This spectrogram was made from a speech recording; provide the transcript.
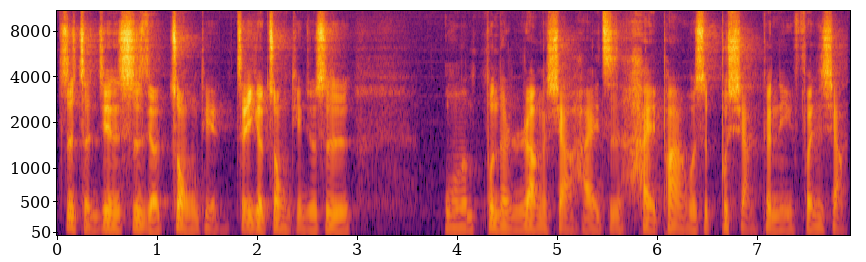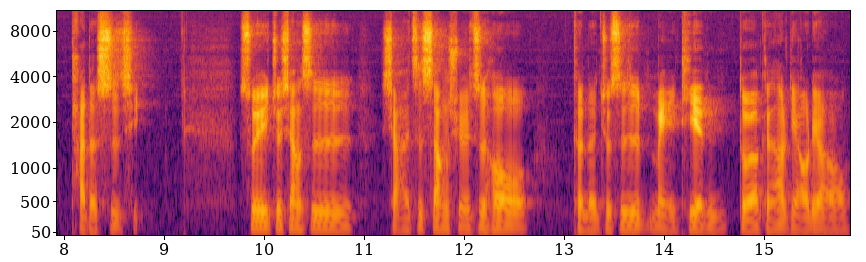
这整件事的重点，这一个重点就是，我们不能让小孩子害怕或是不想跟你分享他的事情。所以就像是小孩子上学之后，可能就是每天都要跟他聊聊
